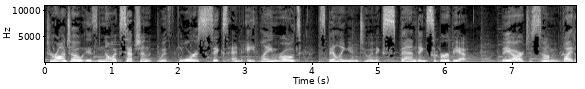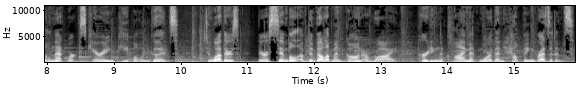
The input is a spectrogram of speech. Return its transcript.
Toronto is no exception, with four, six, and eight lane roads spilling into an expanding suburbia. They are to some vital networks carrying people and goods. To others, they're a symbol of development gone awry, hurting the climate more than helping residents.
